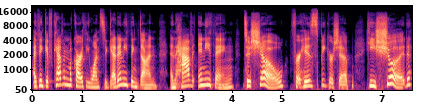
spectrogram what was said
I think if Kevin McCarthy wants to get anything done and have anything to show for his speakership, he should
